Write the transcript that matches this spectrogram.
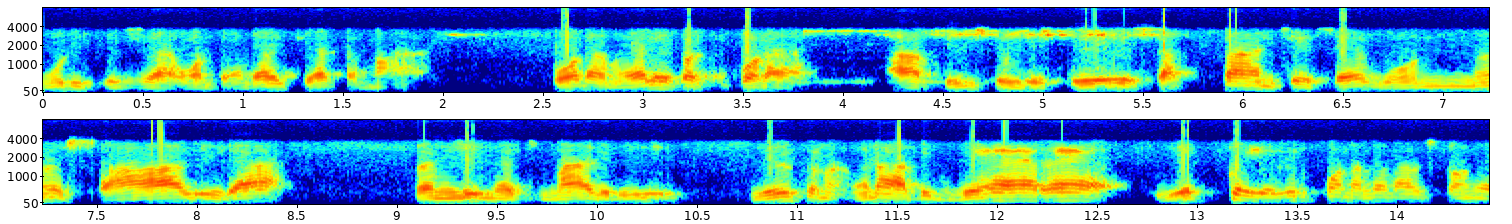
மூடிக்குது அவன்கிட்ட உன்ட்ட ஏதாவது கேட்டோமா? போடா வேலையை பார்த்து போடா. அப்படின்னு சொல்லிட்டு சப்கான்சியஸை ஒன்று சாலிடா ஃப்ரெண்ட்லினஸ் மாதிரி இருக்கணும் ஏன்னா அது வேற. எப்போ எதிர்ப்போம் நல்லா நினச்சிக்கோங்க.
